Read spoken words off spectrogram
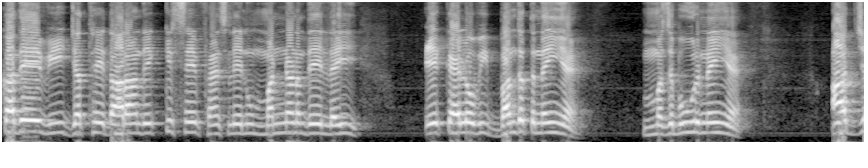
ਕਦੇ ਵੀ ਜਥੇਦਾਰਾਂ ਦੇ ਕਿਸੇ ਫੈਸਲੇ ਨੂੰ ਮੰਨਣ ਦੇ ਲਈ ਇਹ ਕਹਿ ਲੋ ਵੀ ਬੰਧਤ ਨਹੀਂ ਹੈ, ਮਜਬੂਰ ਨਹੀਂ ਹੈ। ਅੱਜ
